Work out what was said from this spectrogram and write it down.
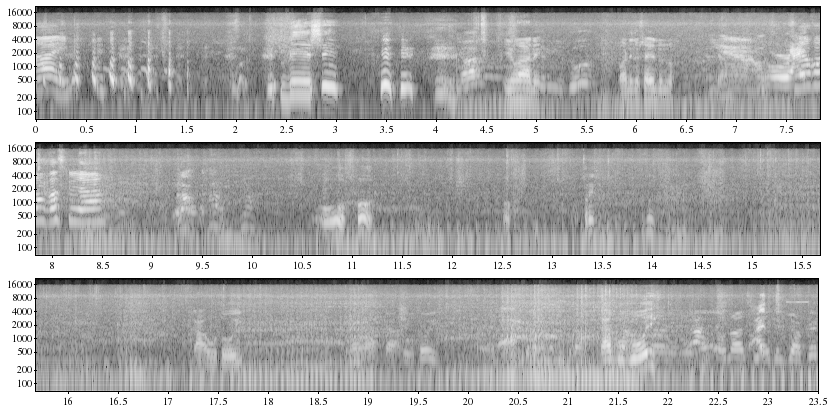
Hi. Busy. Yung. Igor. O, nito sa idol. no? Yeah. Sino kong kas kuya? Wala, wala. Oo, oh. Oh, trick. Kautoy. Utoy. Kabugoy. Japper.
